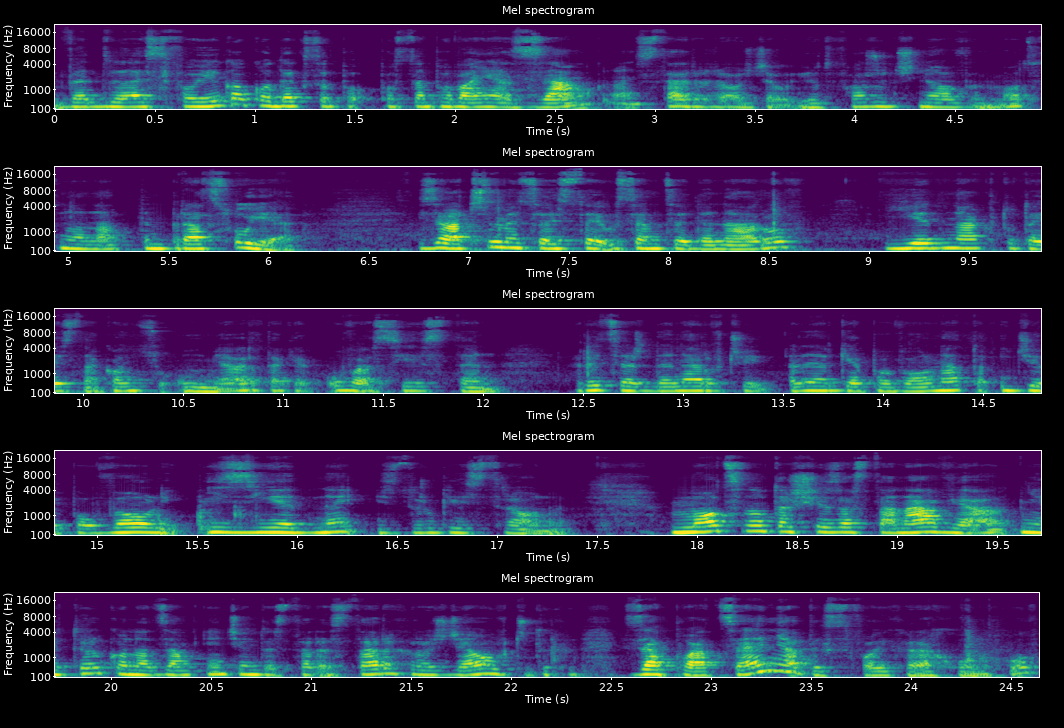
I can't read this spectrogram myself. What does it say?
wedle swojego kodeksu po- postępowania zamknąć stary rozdział i otworzyć nowy. Mocno nad tym pracuje. I zobaczymy, co jest w tej ósemce denarów. Jednak tutaj jest na końcu umiar, tak jak u Was jest ten rycerz denarów, czyli energia powolna, to idzie powoli i z jednej, i z drugiej strony. Mocno też się zastanawia nie tylko nad zamknięciem tych starych rozdziałów, czy tych zapłacenia tych swoich rachunków,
